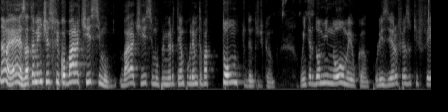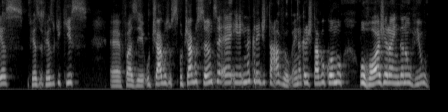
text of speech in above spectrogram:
Não, é exatamente isso. Ficou baratíssimo. Baratíssimo. O primeiro tempo o Grêmio tava tonto dentro de campo. O Inter dominou o meio-campo. O Liseiro fez o que fez, fez, fez o que quis é, fazer. O Thiago, o Thiago Santos é, é, inacreditável. É inacreditável como o Roger ainda não viu.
